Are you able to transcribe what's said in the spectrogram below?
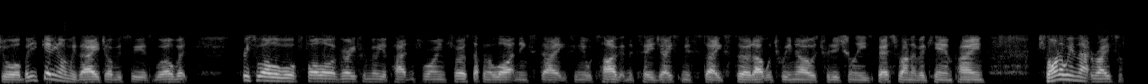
sure. But he's getting on with age, obviously, as well. But Chris Waller will follow a very familiar pattern for him. First up in the Lightning Stakes, and he'll target the TJ Smith Stakes third up, which we know is traditionally his best run of a campaign. Trying to win that race for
